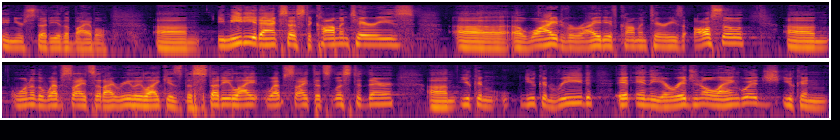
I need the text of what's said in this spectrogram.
in your study of the Bible. Um, immediate access to commentaries, uh, a wide variety of commentaries. Also, um, one of the websites that I really like is the Study Light website that's listed there. Um, you can you can read it in the original language. You can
